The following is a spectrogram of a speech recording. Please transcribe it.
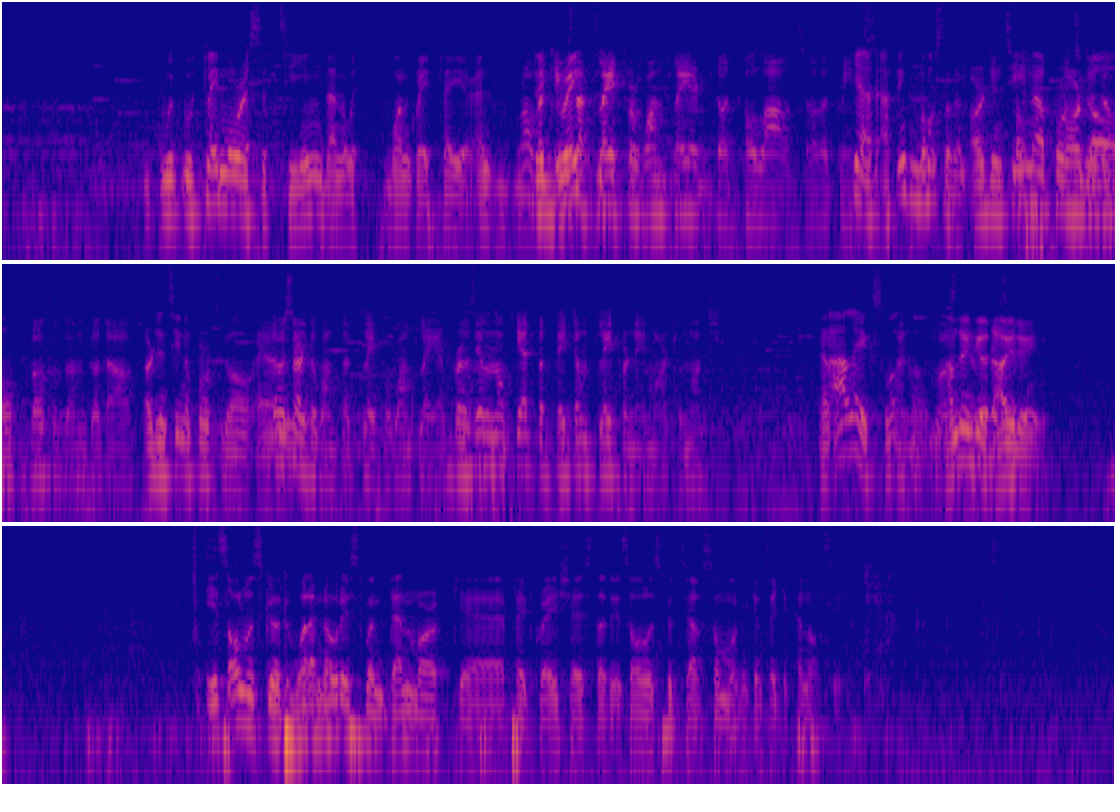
We, we play more as a team than with one great player, and Well, the the, teams great. that played for one player got all out, so that means yeah, I think most of them. Argentina, Portugal, both of them got out. Argentina, Portugal, and Those are the ones that play for one player. Brazil not yet, but they don't play for Neymar too much. and Alex. Welcome. plus I'm doing good. How are you doing? It's always good. What I noticed when Denmark uh, played Croatia is that it's always good to have someone who can take a penalty.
